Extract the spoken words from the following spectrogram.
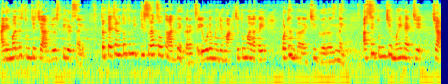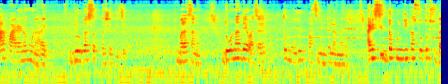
आणि मध्येच तुमचे चार दिवस पिरियड्स आले तर त्याच्यानंतर तुम्ही तिसरा चौथा अध्याय करायचा. एवढे म्हणजे मागचे तुम्हाला काही पठण करायची गरज नाही. असे तुमचे महिन्याचे चार पारायण होणार आहेत दुर्गा सप्तशतीचे. मला सांगा दोन अध्याय वाचायला फक्त मोजून पाच मिनटं लागणार आहे आणि सिद्ध कुंजिका स्तोत्र सुद्धा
